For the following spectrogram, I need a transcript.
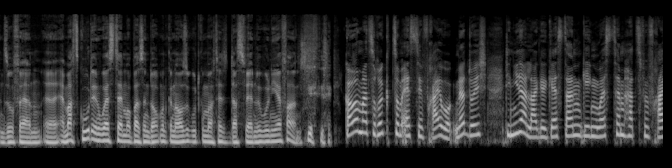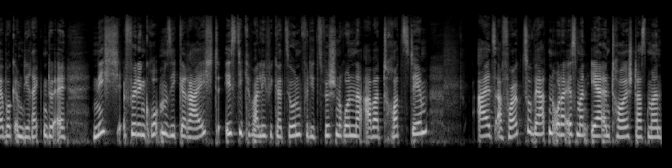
Insofern, äh, er macht's gut in West Ham, ob er es in Dortmund genauso gut gemacht hätte, das werden wir wohl nie erfahren. Kommen wir mal zurück zum SC Freiburg. Ne? Durch die Niederlage gestern gegen West Ham hat's für Freiburg im direkten Duell nicht für den Gruppensieg gereicht, ist die Qualifikation für die Zwischenrunde aber trotzdem als Erfolg zu werten oder ist man eher enttäuscht, dass man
